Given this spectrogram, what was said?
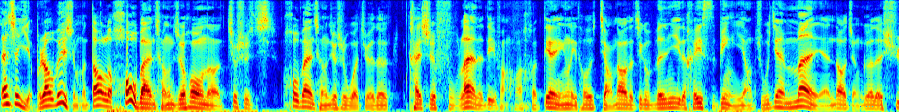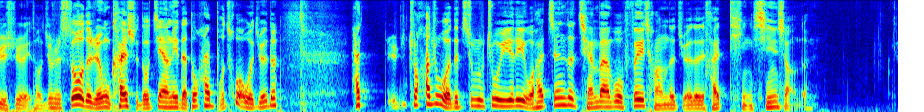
但是也不知道为什么，到了后半程之后呢，就是后半程就是我觉得开始腐烂的地方，和和电影里头讲到的这个瘟疫的黑死病一样，逐渐蔓延到整个的叙事里头。就是所有的人物开始都建立的都还不错，我觉得还抓住我的注注意力，我还真的前半部非常的觉得还挺欣赏的。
